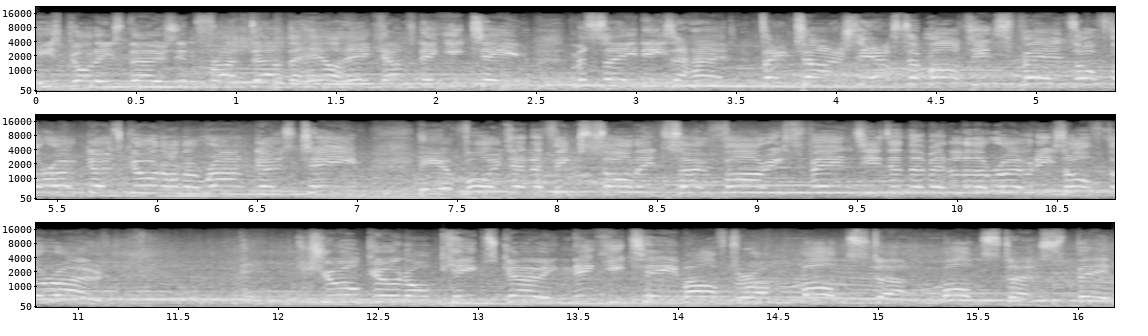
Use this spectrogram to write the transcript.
He's got his nose in front down the hill. Here comes Nicki Thiim. Mercedes ahead. They touch. The Aston Martin spins. Off the road goes Gounon. Around goes Thiim. He avoids anything solid so Jules Gounon keeps going. Nicki Thiim, after a monster, monster spin,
